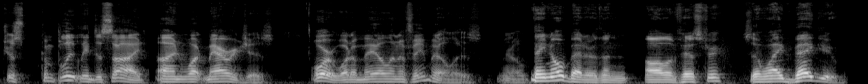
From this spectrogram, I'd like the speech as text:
just completely decide on what marriage is or what a male and a female is. You know, they know better than all of history. So I beg you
